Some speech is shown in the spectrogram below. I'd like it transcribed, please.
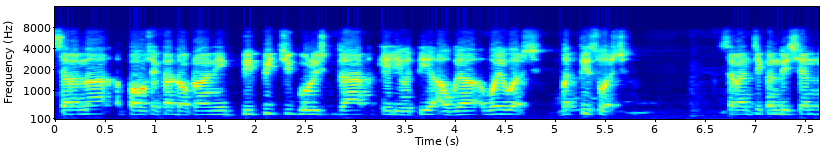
सरांना पाहू शकता डॉक्टरांनी बीपीची गोळी स्टार्ट केली होती अवघ्या वय वर्ष बत्तीस वर्ष. सरांची कंडिशन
